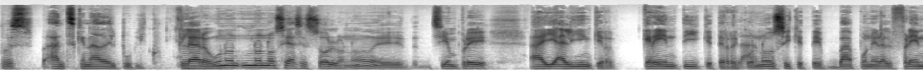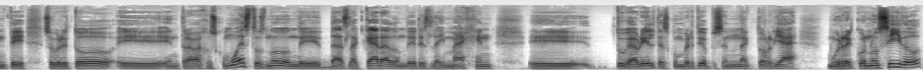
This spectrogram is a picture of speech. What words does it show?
pues antes que nada del público. Claro, uno, no se hace solo, ¿no? Eh, siempre hay alguien que cree en ti, que te reconoce y que te va a poner al frente, sobre todo eh, en trabajos como estos, ¿no? Donde das la cara, donde eres la imagen. Eh, tú, Gabriel, te has convertido pues, en un actor ya muy reconocido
